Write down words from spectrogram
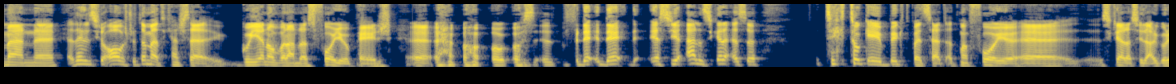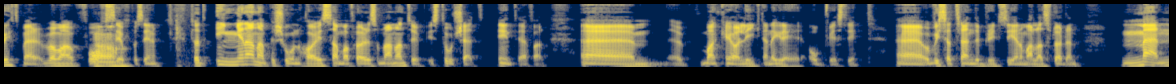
Men eh, jag tänkte att vi skulle avsluta med att kanske här, gå igenom varandras For you-page. Eh, och, och, och, för det, det, alltså jag älskar det. Alltså, TikTok är ju byggt på ett sätt att man får ju eh, skräddarsydda algoritmer vad man får Ja. se på sin... Så att ingen annan person har ju samma flöde som någon annan typ, i stort sett. Inte i alla fall. Ehm, man kan ju ha liknande grejer, obviously. Eh, och vissa trender bryts igenom allas flöden. Men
